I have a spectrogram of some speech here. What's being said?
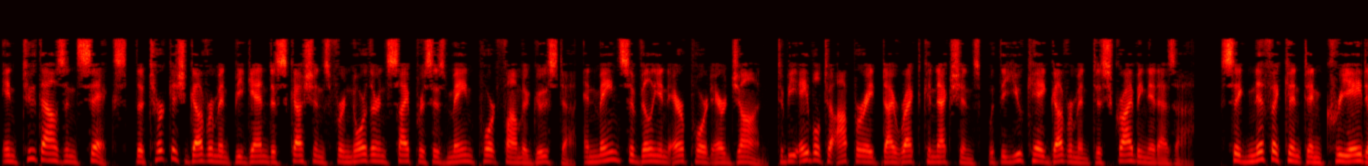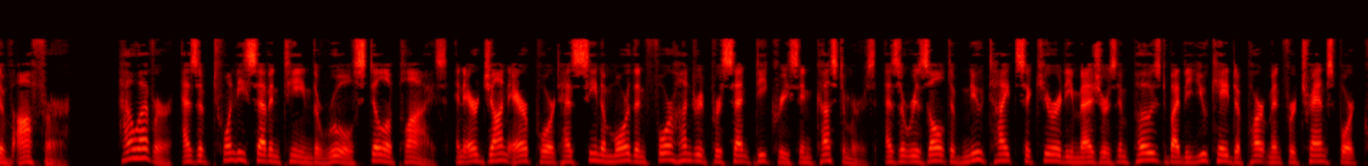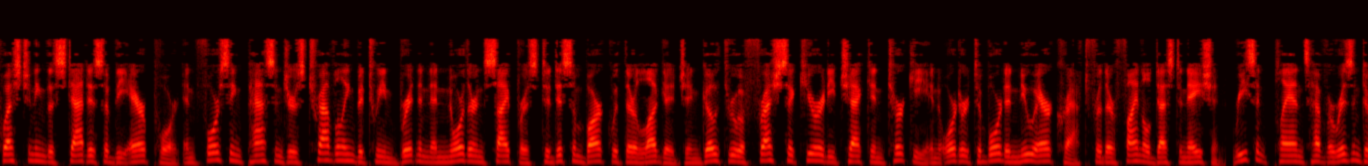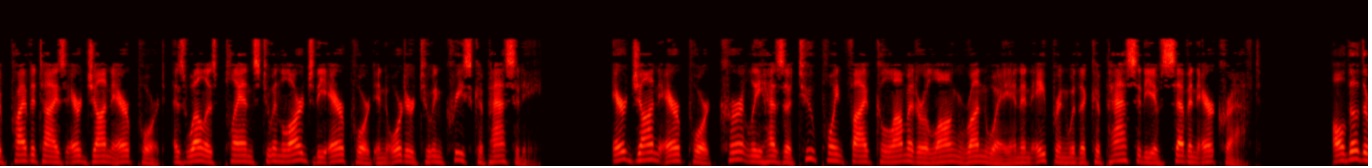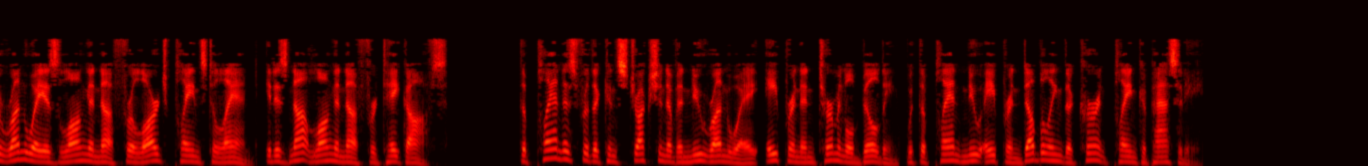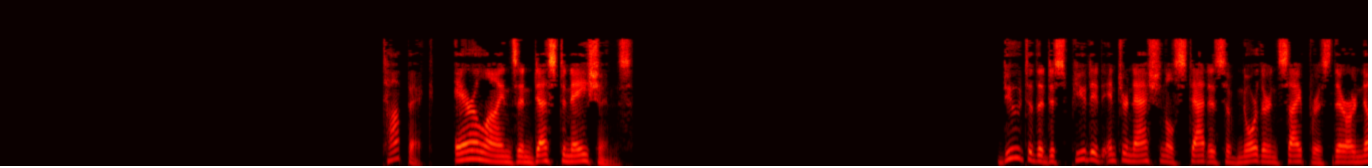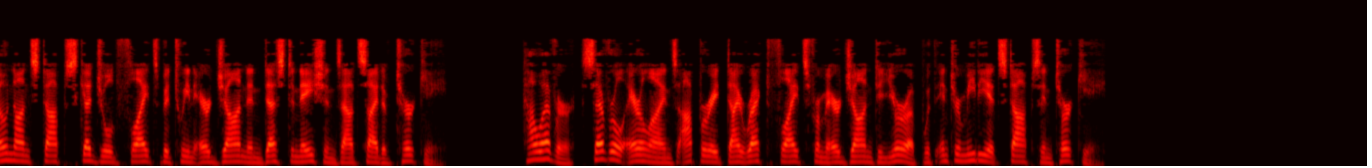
In 2006, the Turkish government began discussions for northern Cyprus's main port Famagusta, and main civilian airport Ercan, to be able to operate direct connections, with the UK government describing it as a significant and creative offer. However, as of 2017 the rule still applies, and Ercan Airport has seen a more than 400% decrease in customers, as a result of new tight security measures imposed by the UK Department for Transport questioning the status of the airport and forcing passengers travelling between Britain and northern Cyprus to disembark with their luggage and go through a fresh security check in Turkey in order to board a new aircraft for their final destination. Recent plans have arisen to privatize Ercan Airport, as well as plans to enlarge the airport airport in order to increase capacity. Ercan Airport currently has a 2.5 km long runway and an apron with a capacity of seven aircraft. Although the runway is long enough for large planes to land, it is not long enough for take-offs. The plan is for the construction of a new runway, apron and terminal building, with the planned new apron doubling the current plane capacity. Airlines and destinations Due to the disputed international status of northern Cyprus there are no non-stop scheduled flights between Ercan and destinations outside of Turkey. However, several airlines operate direct flights from Ercan to Europe with intermediate stops in Turkey.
